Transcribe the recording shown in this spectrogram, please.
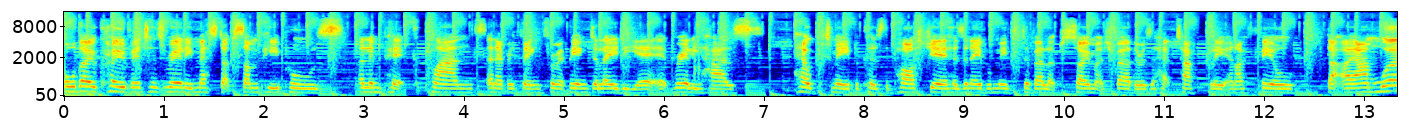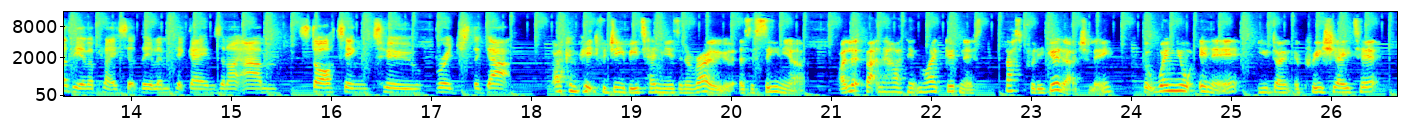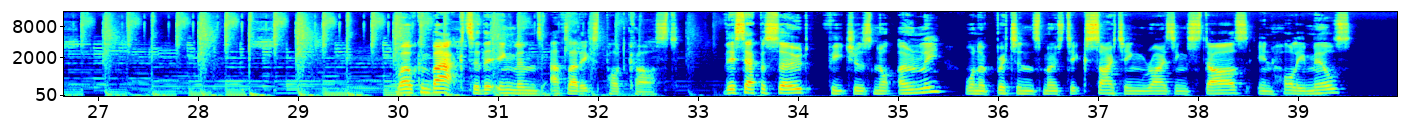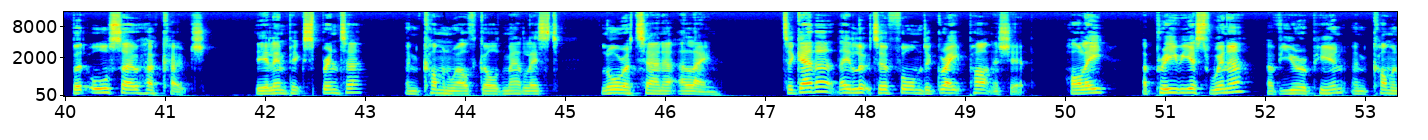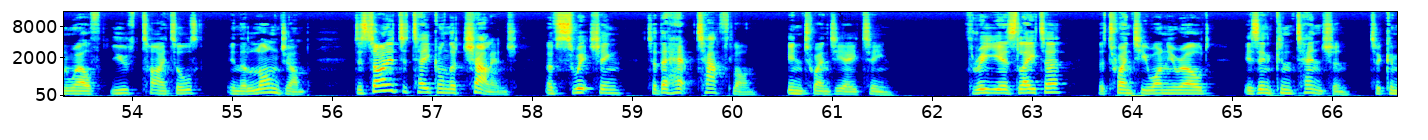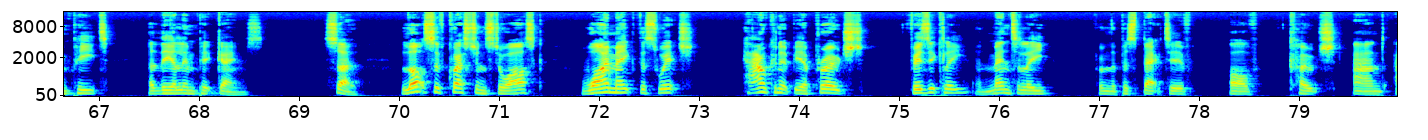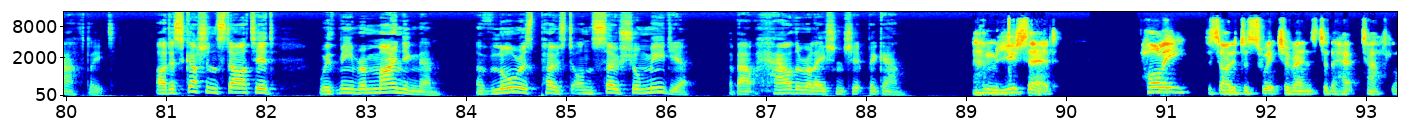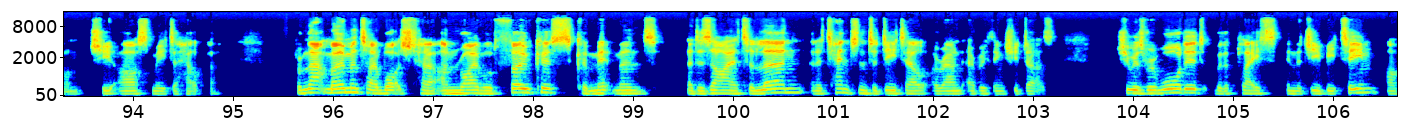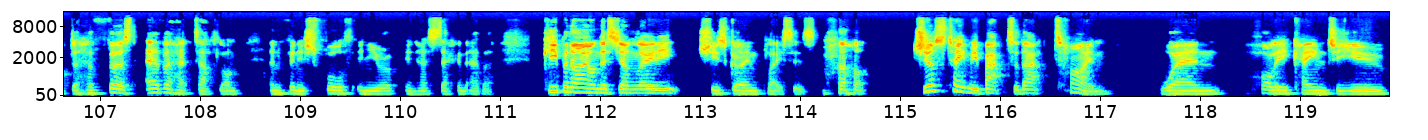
although COVID has really messed up some people's Olympic plans and everything from it being delayed a year, it really has helped me because the past year has enabled me to develop so much further as a heptathlete and I feel that I am worthy of a place at the Olympic Games and I am starting to bridge the gap. I competed for GB 10 years in a row as a senior. I look back now, I think, my goodness, that's pretty good actually. But when you're in it, you don't appreciate it. Welcome back to the England Athletics Podcast. This episode features not only one of Britain's most exciting rising stars in Holly Mills, but also her coach, the Olympic sprinter and Commonwealth gold medalist Laura Turner Alleyne. Together, they look to have formed a great partnership. Holly, a previous winner of European and Commonwealth youth titles in the long jump, decided to take on the challenge of switching to the heptathlon in 2018. Three years later, the 21 year old is in contention to compete at the Olympic Games. So, lots of questions to ask. Why make the switch? How can it be approached physically and mentally from the perspective of coach and athlete? Our discussion started with me reminding them of Laura's post on social media about how the relationship began. Um, you said Holly decided to switch events to the heptathlon. She asked me to help her. From that moment, I watched her unrivaled focus, commitment, a desire to learn, and attention to detail around everything she does. She was rewarded with a place in the GB team after her first ever heptathlon and finished fourth in Europe in her second ever. Keep an eye on this young lady, she's going places. Just take me back to that time when Holly came to you.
